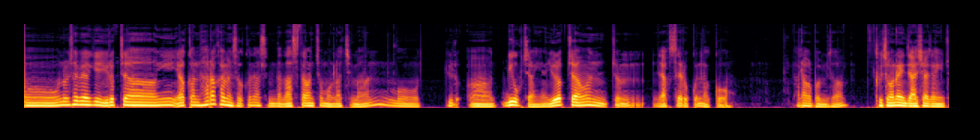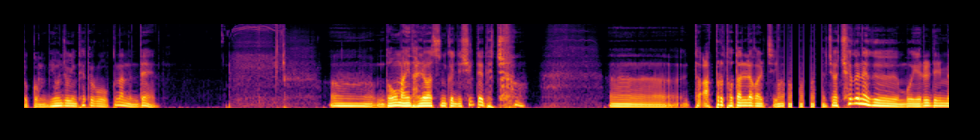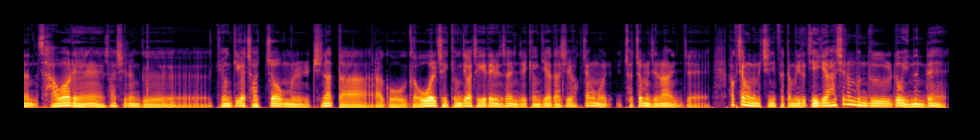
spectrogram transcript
어, 오늘 새벽에 유럽장이 약간 하락하면서 끝났습니다. 나스닥은 좀 올랐지만 뭐 유럽, 어, 미국장이요. 유럽장은 좀 약세로 끝났고 하락을 보면서 그 전에 이제 아시아장이 조금 미온적인 태도로 끝났는데 어, 너무 많이 달려왔으니까 이제 쉴 때 됐죠. 어, 더 앞으로 더 달려갈지. 어, 제가 최근에 그 뭐 예를 들면 4월에 사실은 그 경기가 저점을 지났다라고 그러니까 5월 제 경제가 재개되면서 이제 경기가 다시 확장 저점을 지나 이제 확장으로 진입했다 뭐 이렇게 얘기를 하시는 분들도 있는데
